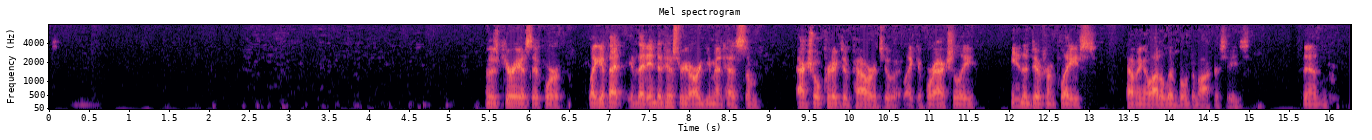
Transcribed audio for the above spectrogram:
I'm just curious if we're like if that if that end of history argument has some actual predictive power to it like if we're actually in a different place having a lot of liberal democracies then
